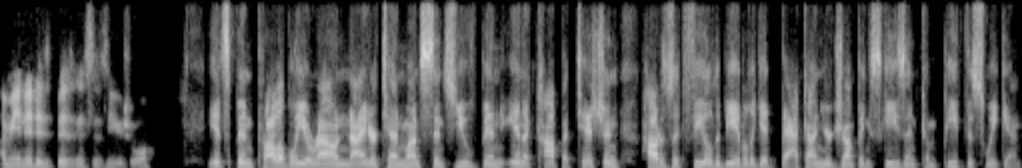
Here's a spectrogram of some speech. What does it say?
I mean, it is business as usual. It's been probably around nine or 10 months since you've been in a competition. How does it feel to be able to get back on your jumping skis and compete this weekend?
